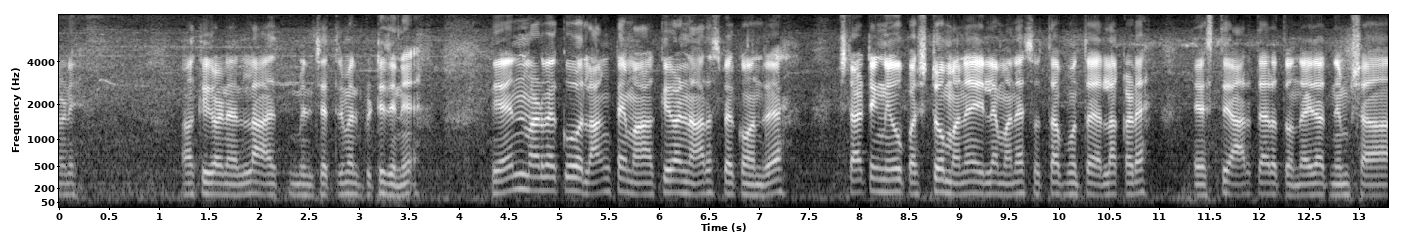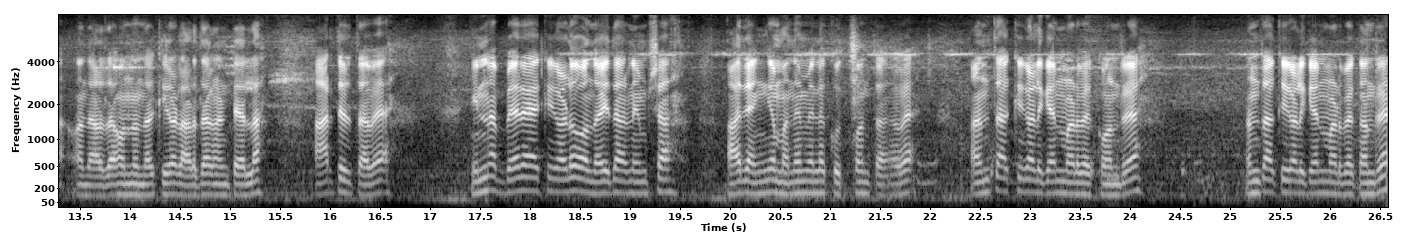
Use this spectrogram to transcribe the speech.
ನೋಡಿ ಹಕ್ಕಿಗಳನ್ನೆಲ್ಲ ಮೇಲೆ ಛತ್ರಿ ಮೇಲೆ ಬಿಟ್ಟಿದ್ದೀನಿ. ಏನು ಮಾಡಬೇಕು? ಲಾಂಗ್ ಟೈಮ್ ಆ ಹಕ್ಕಿಗಳನ್ನ ಆರಿಸ್ಬೇಕು ಅಂದರೆ ಸ್ಟಾರ್ಟಿಂಗ್ ನೀವು ಫಸ್ಟು ಮನೆ ಇಲ್ಲೇ ಮನೆ ಸುತ್ತಮುತ್ತ ಎಲ್ಲ ಕಡೆ ಎಸ್ತಿ ಆರ್ತಾ ಇರುತ್ತೆ. ಒಂದು ಐದು ಹತ್ತು ನಿಮಿಷ, ಒಂದು ಅರ್ಧ, ಒಂದೊಂದು ಹಕ್ಕಿಗಳು ಅರ್ಧ ಗಂಟೆ ಎಲ್ಲ ಆರ್ತಿರ್ತವೆ. ಇನ್ನು ಬೇರೆ ಹಕ್ಕಿಗಳು ಒಂದು ಐದಾರು ನಿಮಿಷ ಆರಿ ಹಂಗೆ ಮನೆ ಮೇಲೆ ಕೂತ್ಕೊತವೆ ಅಂಥ ಹಕ್ಕಿಗಳಿಗೇನು ಏನು ಮಾಡಬೇಕು ಅಂದರೆ ಅಂಥ ಹಕ್ಕಿಗಳಿಗೇನು ಏನು ಮಾಡಬೇಕಂದ್ರೆ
